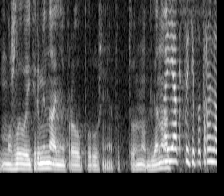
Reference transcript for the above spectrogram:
Можливо, і кримінальні правопорушення. Тобто, ну для нас А як тоді патрульна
